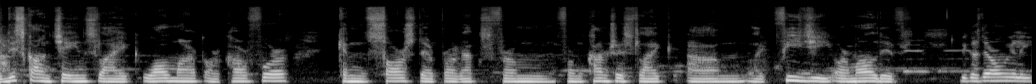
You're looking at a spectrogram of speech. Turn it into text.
the discount chains like Walmart or Carrefour can source their products from from countries like um, like Fiji or Maldives because they don't really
